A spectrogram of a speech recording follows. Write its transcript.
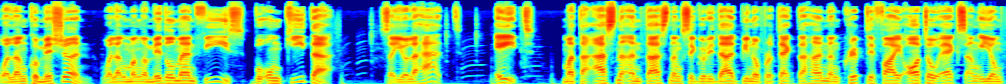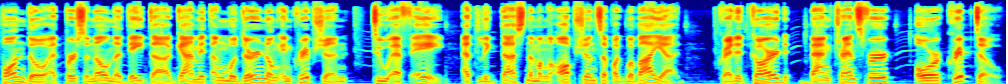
walang commission, walang mga middleman fees, buong kita. Sa iyo lahat. 8. Mataas na antas ng seguridad pinoprotektahan ng Cryptify Auto X ang iyong pondo at personal na data gamit ang modernong encryption 2FA at ligtas na mga option sa pagbabayad, credit card, bank transfer, or crypto.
